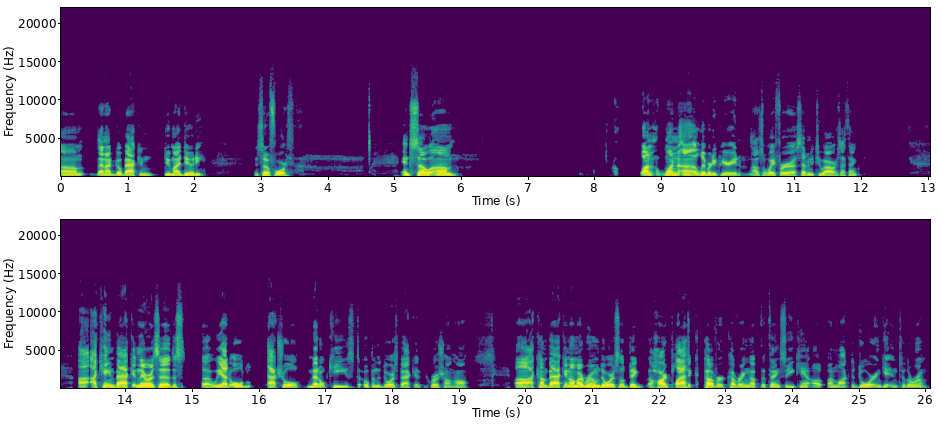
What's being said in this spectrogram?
um, then I'd go back and do my duty and so forth. And so um, one one uh, Liberty period, I was away for uh, 72 hours, I think. Uh, I came back and there was a this uh, we had old actual metal keys to open the doors back at Groshong Hall. Uh, I come back and on my room door is a big, a hard plastic cover covering up the thing so you can't uh, unlock the door and get into the room.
